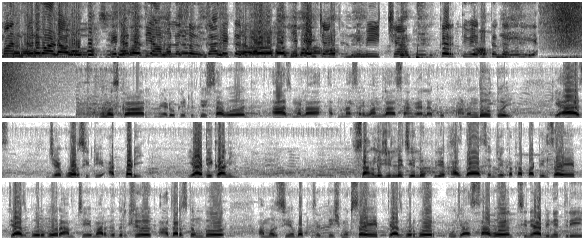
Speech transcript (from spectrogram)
मानधन वाढावं. ह्याच्यासाठी आम्हाला सहकार्य करावं. ही त्यांच्या मी इच्छा करते व्यक्त करते. नमस्कार मी ॲडव्होकेट रितेश सावंत. आज मला आपणा सर्वांना सांगायला खूप आनंद होतो आहे की आज जॅग्वार सिटी आटपाडी या ठिकाणी सांगली जिल्ह्याचे लोकप्रिय खासदार संजय काका पाटील साहेब त्याचबरोबर आमचे मार्गदर्शक आधारस्तंभ अमरसिंह बापूसाहेब देशमुख साहेब त्याचबरोबर पूजा सावंत सिने अभिनेत्री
